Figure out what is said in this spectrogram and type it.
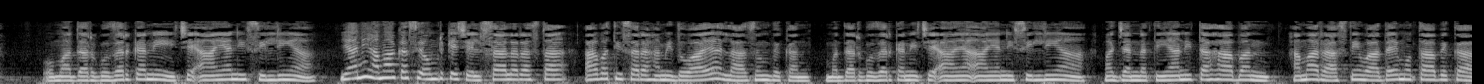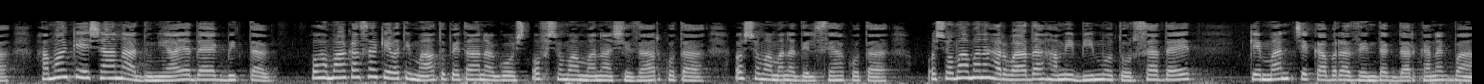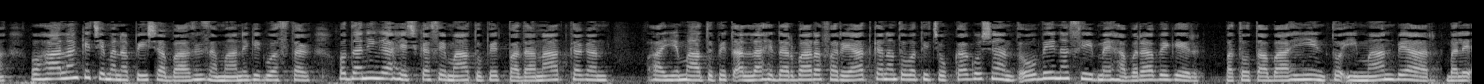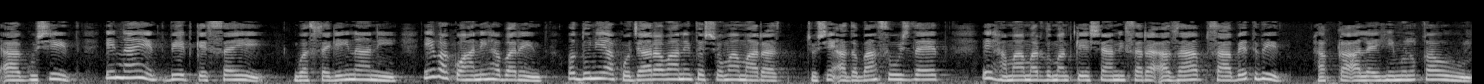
او ماں درگزر کنی چے آیا نی سلیاں۔ یعنی ہما کسے عمر کے چل سال رستا آوتی سارا ہمیں دعایا لازم بکن ما درگزر کنی چے آیا آیا نی سلیاں۔ ما جنتیانی تہا بند۔ ہما راستے وعدے مطابقہ۔ ہما کے ایشانا دنیا دیکھ بیتگ۔ وہ ہما کسا کے وتی ماں تو پیتانا گوشت۔ اف شما منا شزار کوتا۔ اف شما منا دل سیاہ کوتا۔ و شما من ہر وعدہ ہمیں بیم و ترسا دیت کہ من چے قبرہ زندگ در کنک با و حالانکہ چے من پیشا بازی زمانے کی گوستگ و دنیگا ہچ کسے ماں تو پیت پدانات کا گند آئیے ماتو پت اللہ دربارہ فریاد کرنا تو وتی چکا گوشنت او بے نصیب میں حبرا بگر پتو تباہین تو ایمان بیار. بلے آگوشید. اے نائت بید کے صحیح گوستگی نانی. ای وا کوہانی حبرند او دنیا کو جاروانی تو شما مارا چوشیں ادباں سوچ دیت اے ہما مردمند کے شانی سرا عذاب ثابت بھی حق علیہم القول۔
